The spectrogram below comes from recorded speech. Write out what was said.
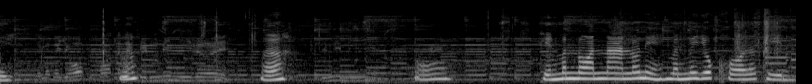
นี่เดี๋ยวมันก็ยกเพราะว่าดินไม่มีเลยเหรอดินไม่มีโอ้เห็นมันนอนนานแล้วนี่ มันไม่ยกคอสักทีนี่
